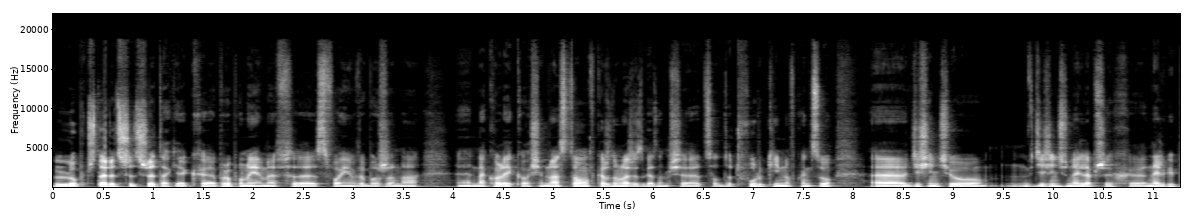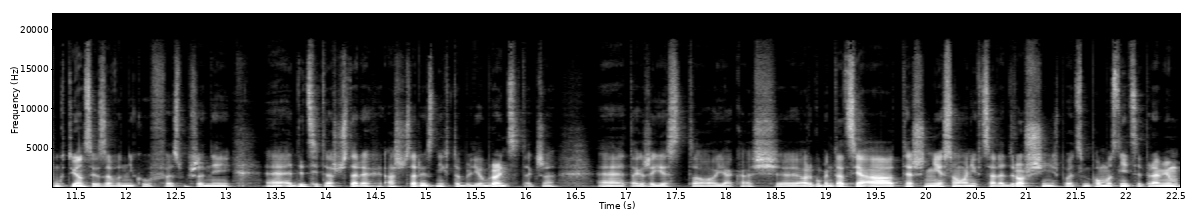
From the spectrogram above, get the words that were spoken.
Lub 4-3-3, tak jak e, proponujemy w e, swoim wyborze na, e, na kolejkę 18. W każdym razie zgadzam się co do czwórki. No w końcu 10, w 10 najlepszych, najlepiej punktujących zawodników z poprzedniej edycji, to aż czterech, aż czterech z nich to byli obrońcy, także, także jest to jakaś argumentacja, a też nie są oni wcale drożsi niż powiedzmy pomocnicy premium.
